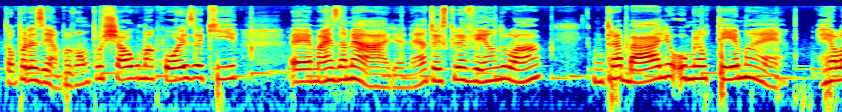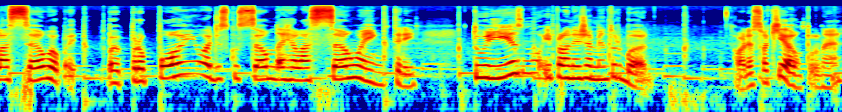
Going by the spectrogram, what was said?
Então, por exemplo, vamos puxar alguma coisa que é mais da minha área, né? Estou escrevendo lá um trabalho, o meu tema é relação, eu, eu proponho a discussão da relação entre turismo e planejamento urbano. Olha só que amplo, né?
